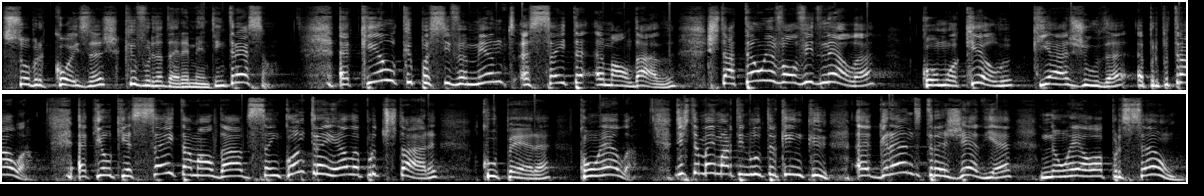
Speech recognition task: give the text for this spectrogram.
sobre coisas que verdadeiramente interessam. Aquele que passivamente aceita a maldade está tão envolvido nela como aquele que a ajuda a perpetrá-la. Aquele que aceita a maldade sem contra ela protestar, coopera com ela. Diz também Martin Luther King que a grande tragédia não é a opressão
